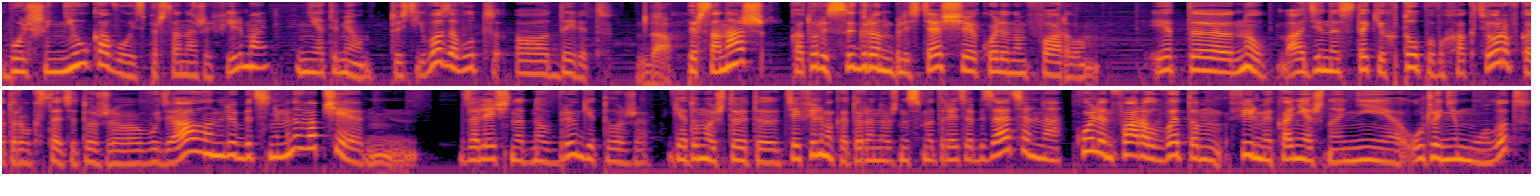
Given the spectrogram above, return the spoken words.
Больше ни у кого из персонажей фильма нет имен. То есть его зовут э, Дэвид. Да. Персонаж, который сыгран блестяще Колином Фарлом. Это, ну, один из таких топовых актеров, которого, кстати, тоже Вуди Аллен любит с ним. Ну, вообще, «Залечь на дно в брюге» тоже. Я думаю, что это те фильмы, которые нужно смотреть обязательно. Колин Фаррелл в этом фильме, конечно, не, уже не молод.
